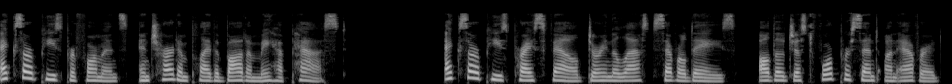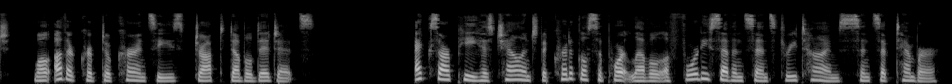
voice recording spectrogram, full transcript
XRP's performance and chart imply the bottom may have passed. XRP's price fell during the last several days, although just 4% on average, while other cryptocurrencies dropped double digits. XRP has challenged the critical support level of 47 cents three times since September,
